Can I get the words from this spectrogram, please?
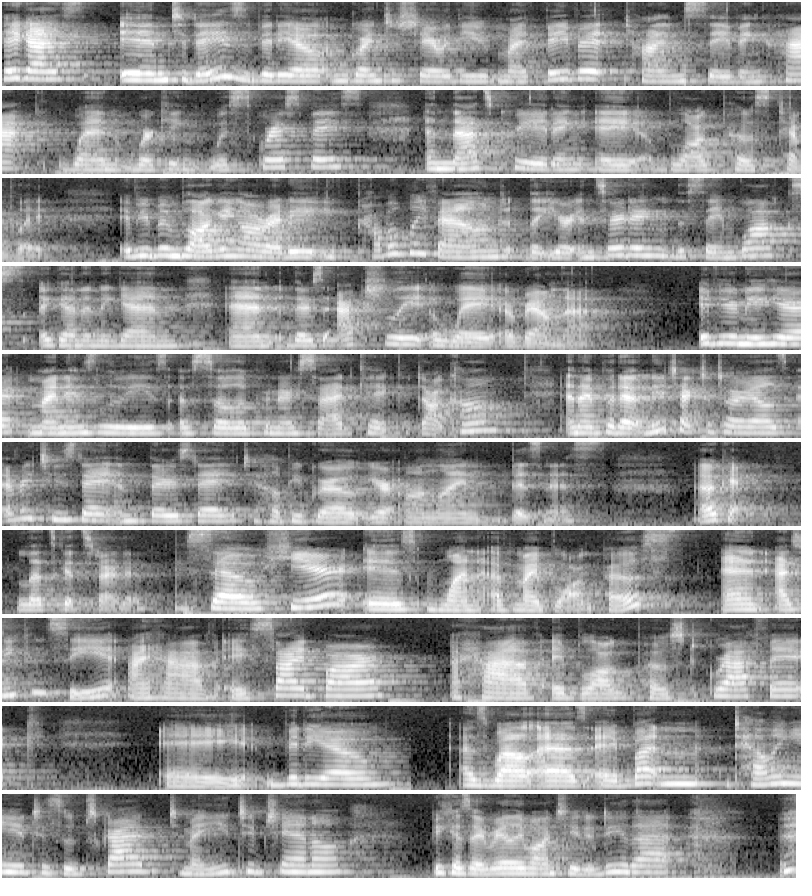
Hey guys, in today's video I'm going to share with you my favorite time-saving hack when working with Squarespace and that's creating a blog post template. If you've been blogging already, you've probably found that you're inserting the same blocks again and again and there's actually a way around that. If you're new here, my name is Louise of solopreneursidekick.com, and I put out new tech tutorials every Tuesday and Thursday to help you grow your online business. Okay, let's get started. So here is one of my blog posts. And as you can see, I have a sidebar, I have a blog post graphic, a video, as well as a button telling you to subscribe to my YouTube channel because I really want you to do that.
